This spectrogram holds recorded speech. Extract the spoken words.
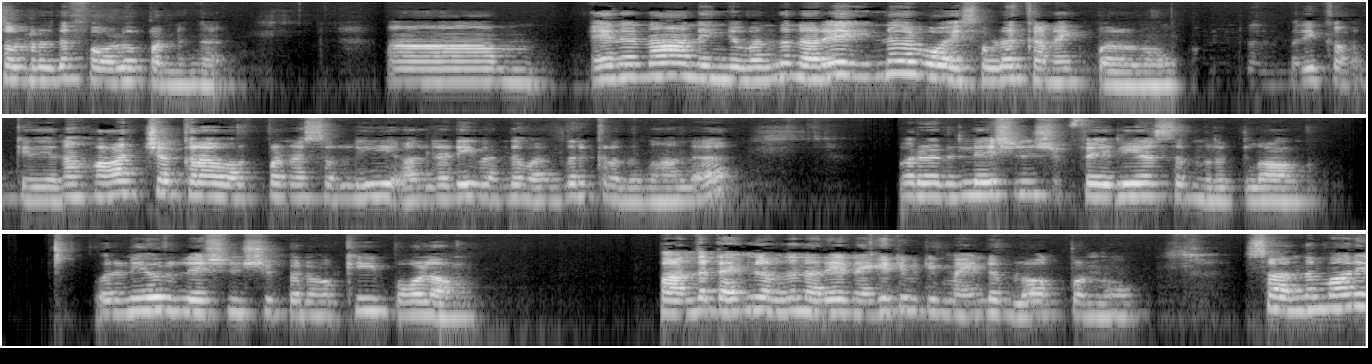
சொல்கிறத ஃபாலோ பண்ணுங்க. என்னன்னா நீங்கள் வந்து நிறைய இன்னர் வாய்ஸோட கனெக்ட் பண்ணணும். அது மாதிரி காமிக்குது ஏன்னா ஹார்ட் சக்கரா ஒர்க் பண்ண சொல்லி ஆல்ரெடி வந்து வந்திருக்கிறதுனால ஒரு ரிலேஷன்ஷிப் ஃபெயிலியர்ஸ் இருந்திருக்கலாம். ஒரு நியூ ரிலேஷன்ஷிப்பை நோக்கி போகலாம் இப்போ அந்த டைமில் வந்து நிறைய நெகட்டிவிட்டி மைண்டை பிளாக் பண்ணும். ஸோ அந்த மாதிரி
